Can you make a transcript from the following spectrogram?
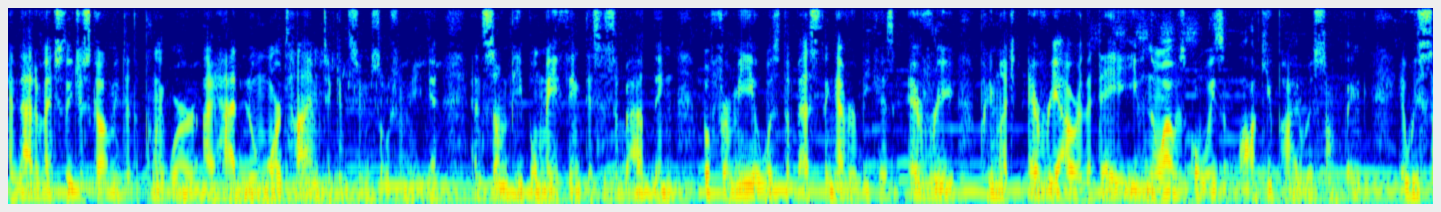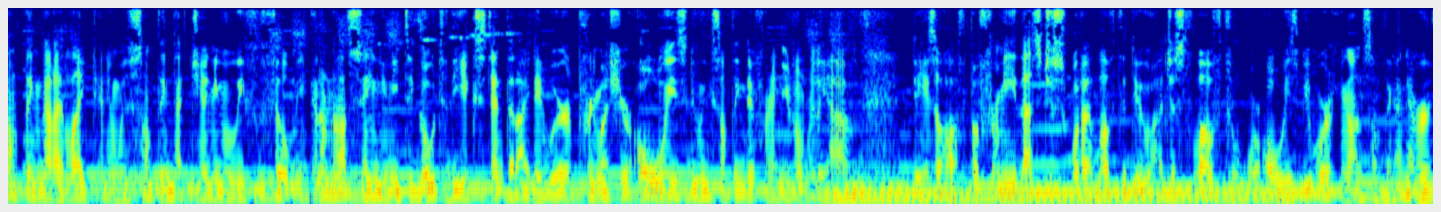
And that eventually just got me to the point where I had no more time to consume social media. And some people may think this is a bad thing, but for me, it was the best thing ever because every, pretty much every hour of the day, even though I was always occupied with something, it was something that I liked and it was something that genuinely fulfilled me. And I'm not saying you need to go to the extent that I did where pretty much you're always doing something different and you don't really have days off. But for me, that's just what I love to do. I just love to always be working on something. I never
